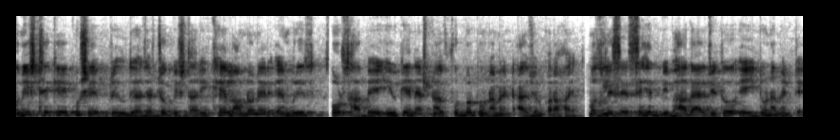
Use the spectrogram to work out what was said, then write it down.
উনিশ থেকে একুশে এপ্রিল দুই হাজার চব্বিশ তারিখে লন্ডনের এমব্রিজ স্পোর্টস হাবে ইউকে ন্যাশনাল ফুটবল টুর্নামেন্ট আয়োজন করা হয়। মজলিসে সেহেদ বিভাগ আয়োজিত এই টুর্নামেন্টে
